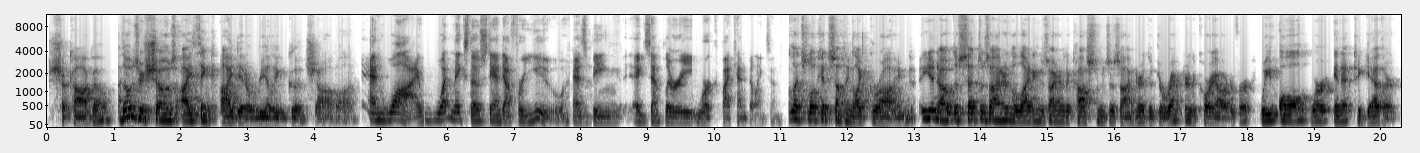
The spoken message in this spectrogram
Chicago. Those are shows I think I did a really good job on. And why? What makes those stand out for you as being exemplary work by Ken Billington? Let's look at something like Grind. You know, the set designer, the lighting designer, the costume designer, the director, the choreographer, we all were in it together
